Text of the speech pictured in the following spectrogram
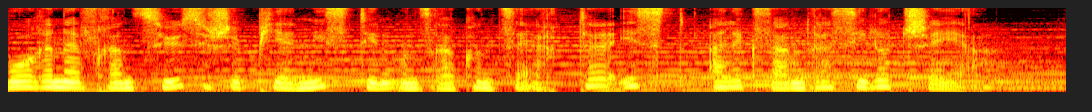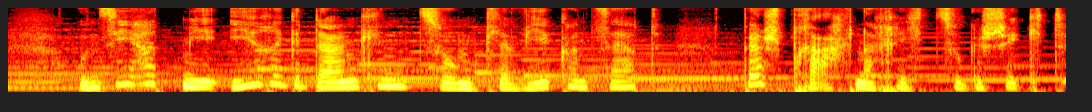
Geborene französische Pianistin unserer Konzerte ist Alexandra Silocea. Und sie hat mir ihre Gedanken zum Klavierkonzert per Sprachnachricht zugeschickt.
